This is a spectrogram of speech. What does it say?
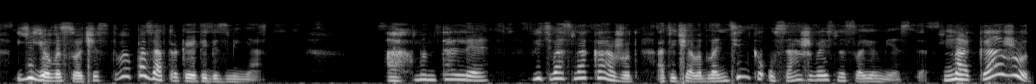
— «ее высочество позавтракает и без меня». «Ах, Монтале, ведь вас накажут», — отвечала блондинка, усаживаясь на свое место. «Накажут?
